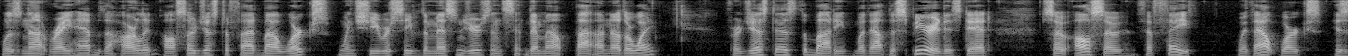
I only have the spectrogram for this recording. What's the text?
was not Rahab the harlot also justified by works when she received the messengers and sent them out by another way? For just as the body without the spirit is dead, so also the faith without works is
